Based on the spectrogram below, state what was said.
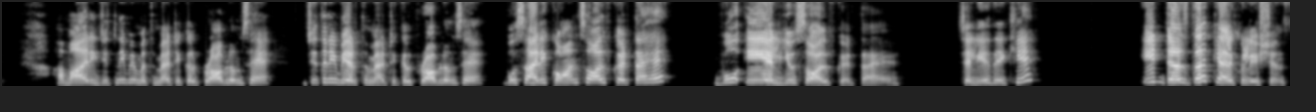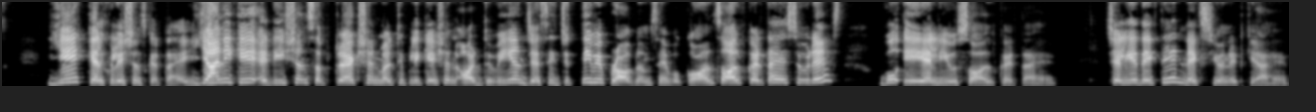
हमारी जितनी भी मैथमेटिकल प्रॉब्लम्स हैं, जितनी भी अर्थमेटिकल प्रॉब्लम्स है, वो सारी कौन सॉल्व करता है? वो ए एल यू सॉल्व करता है। चलिए देखिए। इट डज द कैलकुलेशन ये कैलकुलेशंस करता है। यानी कि एडिशन सब्ट्रैक्शन मल्टीप्लिकेशन और डिवीज़न जैसी जितनी भी प्रॉब्लम्स हैं, वो कौन सॉल्व करता है स्टूडेंट्स वो ए एल यू सॉल्व करता है। चलिए देखते हैं नेक्स्ट यूनिट क्या है।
